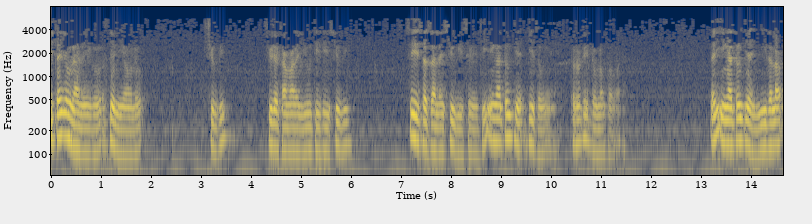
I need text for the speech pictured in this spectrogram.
จิตတယုံနာတွေကိုအပြည့်မြအောင်လို့ရှုပြီးရှုတဲ့ခါမှာလည်းယူတည်တည်ရှုပြီးစိတ်ဆက်ဆက်လည်းရှုပြီးဆိုရင်ဒီအင်္ဂါသုံးချက်အပြည့်စုံရင်တော်တော်လေးလုံလောက်တော့ပါတယ်အဲဒီအင်္ဂါသုံးချက်ညီသလောက်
